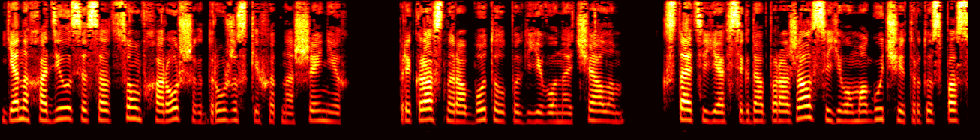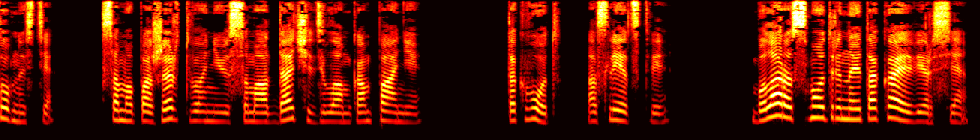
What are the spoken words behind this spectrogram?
Я находился с отцом в хороших дружеских отношениях, прекрасно работал под его началом. Кстати, я всегда поражался его могучей трудоспособности, самопожертвованию и самоотдаче делам компании. Так вот, о следствии. Была рассмотрена и такая версия.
